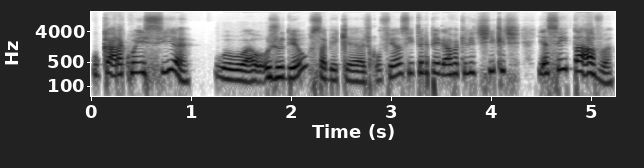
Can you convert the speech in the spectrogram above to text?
o cara conhecia o, o judeu, sabia que era de confiança, então ele pegava aquele ticket e aceitava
